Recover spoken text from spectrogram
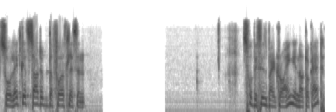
So let's get started with the first lesson. So this is my drawing in AutoCAD.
